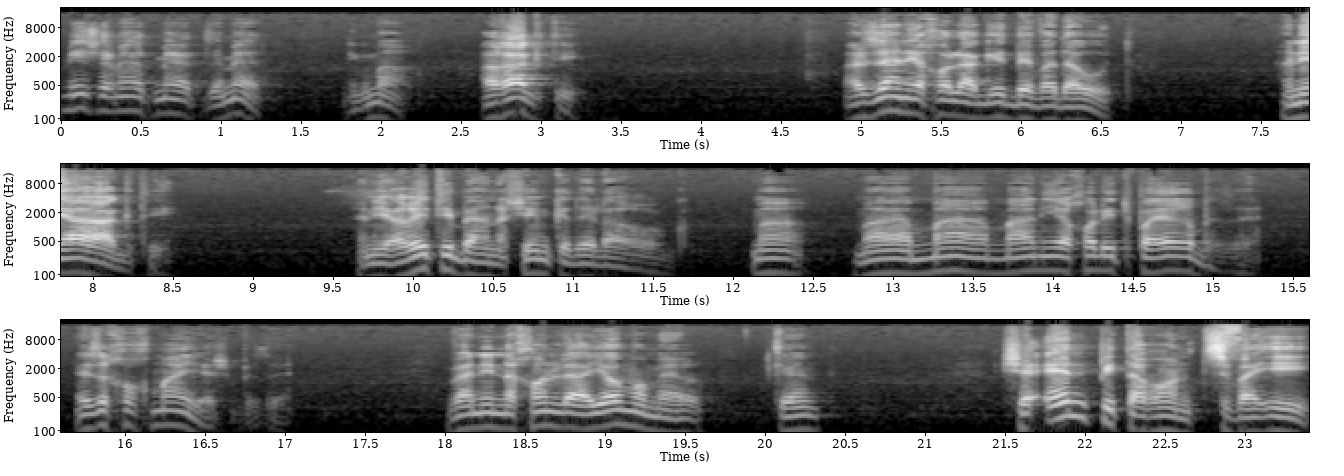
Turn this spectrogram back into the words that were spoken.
מי שמת, מת, זה מת, נגמר. הרגתי. על זה אני יכול להגיד בוודאות. אני הרגתי. אני יריתי באנשים כדי להרוג. מה, מה, מה, מה אני יכול להתפאר בזה? איזה חוכמה יש בזה? ואני נכון להיום אומר, כן, שאין פתרון צבאי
